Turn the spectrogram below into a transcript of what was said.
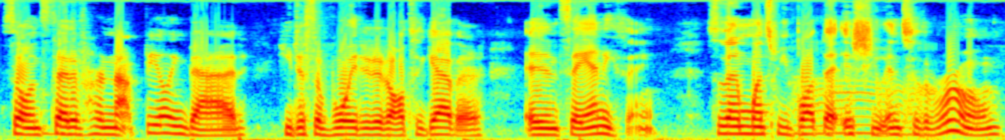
So instead of her not feeling bad, he just avoided it altogether and didn't say anything. So then once we brought that issue into the room,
